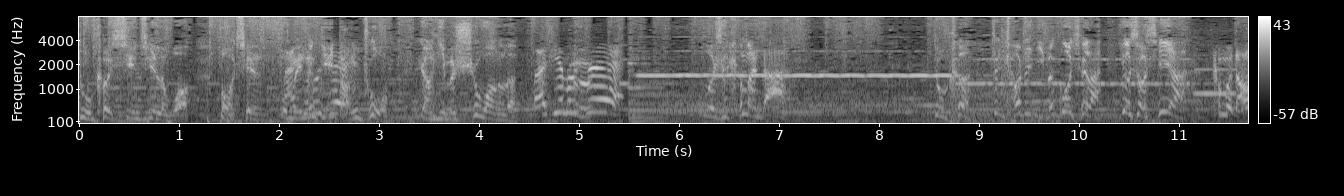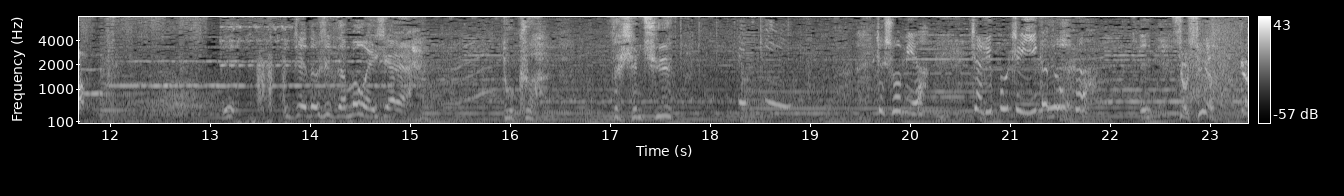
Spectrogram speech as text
杜克袭击了我，抱歉，我没能抵挡住，让你们失望了。马西姆斯，我是科曼达，杜克正朝着你们过去了，要小心啊！科曼达，这都是怎么回事啊？杜克在山区，这说明这里不止一个杜克。小心！他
